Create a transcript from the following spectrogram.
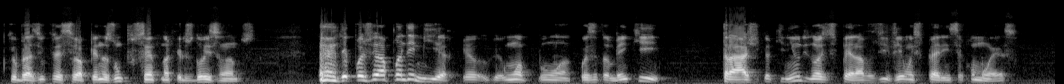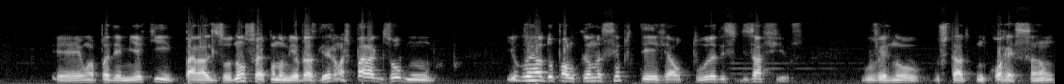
porque o Brasil cresceu apenas 1% naqueles dois anos. Depois veio a pandemia, é uma, uma coisa também que trágica, que nenhum de nós esperava viver uma experiência como essa. É uma pandemia que paralisou não só a economia brasileira, mas paralisou o mundo. E o governador Paulo Câmara sempre teve a altura desses desafios. Governou o Estado com correção,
